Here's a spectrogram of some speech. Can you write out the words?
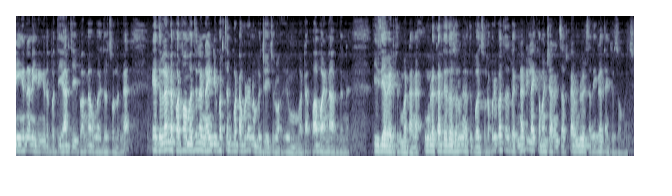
நீங்கள் என்ன நினைக்கிறீங்க? இதை பற்றி யார் ஜெயிப்பாங்க? அவங்க இதை சொல்லுங்கள் நேற்று விளையாண்ட பர்ஃபார்மன்ஸில் நைன்ட்டி பர்சன்ட் போட்டால் கூட நம்ம ஜெயிச்சிருவோம். இவங்க மாட்டா பாப்பா என்ன ஆகுதுன்னு. ஈஸியாகவே எடுத்துக்க மாட்டாங்க. உங்களோட கருத்து ஏதோ சொல்லுங்கள் அதுக்கு பதில் சொல்கிறேன் அப்படி பார்த்து நன்றி like comment channel and subscribe சந்திக்கிறேன். Thank you so much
